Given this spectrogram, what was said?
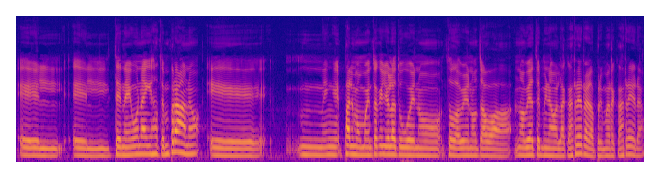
el, el tener una hija temprano. mm, para el momento que yo la tuve no, todavía no, estaba, no había terminado la carrera, la primera carrera.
